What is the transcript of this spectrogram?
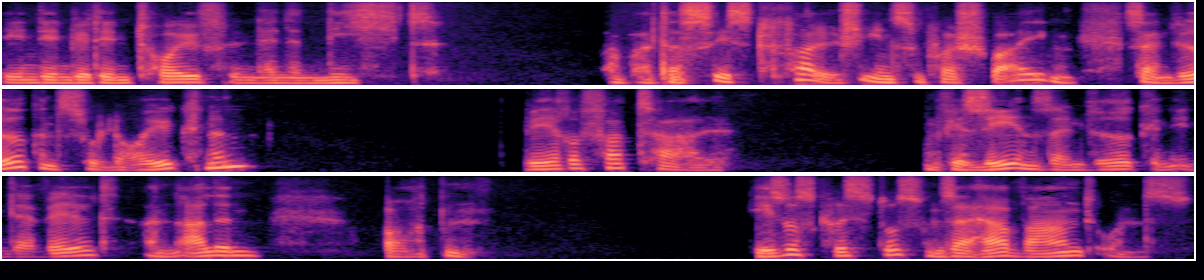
den, den wir den Teufel nennen, nicht. Aber das ist falsch, ihn zu verschweigen, sein Wirken zu leugnen, wäre fatal. Und wir sehen sein Wirken in der Welt an allen Orten. Jesus Christus, unser Herr, warnt uns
